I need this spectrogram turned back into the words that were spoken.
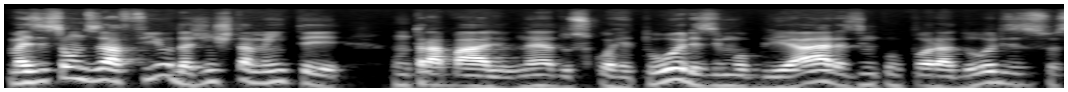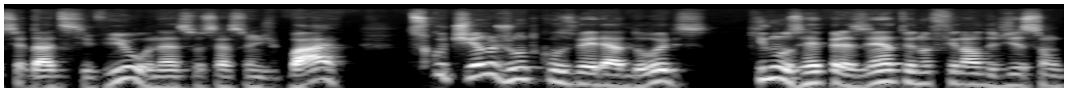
Mas esse é um desafio da gente também ter um trabalho, né, dos corretores imobiliários, incorporadores e sociedade civil, né, associações de bairro, discutindo junto com os vereadores que nos representam e no final do dia são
